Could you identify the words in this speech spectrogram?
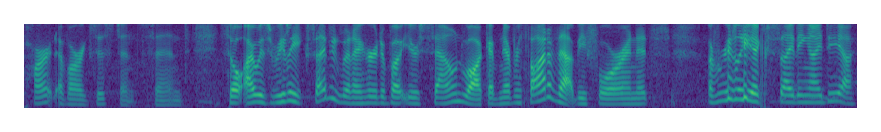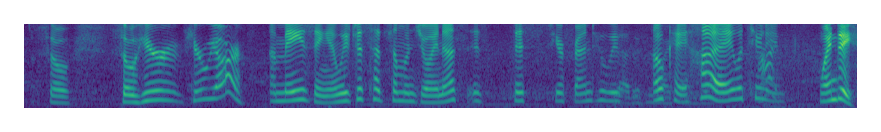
part of our existence. And so I was really excited when I heard about your sound walk. I've never thought of that before, and it's a really exciting idea. So, so here, here we are. Amazing. And we've just had someone join us. Is this your friend who we've Okay, hi. What's your name? Wendy.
